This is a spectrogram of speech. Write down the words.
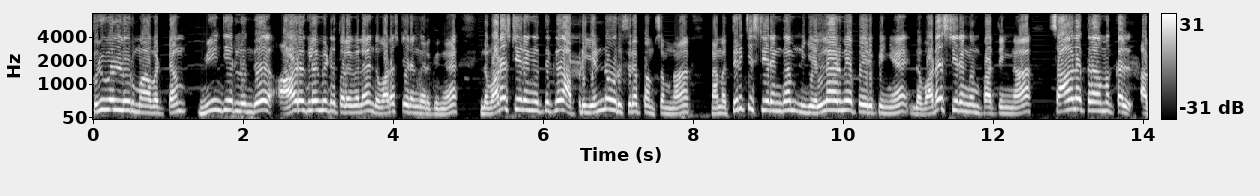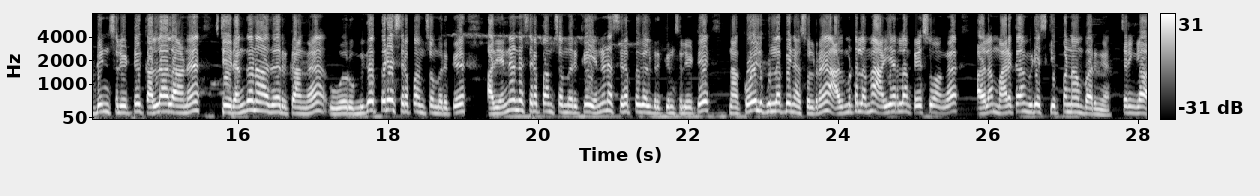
திருவள்ளூர் மாவட்டம் மீஞ்சூர்லேருந்து ஆறு கிலோமீட்டர் தொலைவில் இந்த வட ஸ்ரீரங்கம் இருக்குங்க. இந்த வட ஸ்ரீரங்கத்துக்கு அப்படி என்ன ஒரு சிறப்பம்சம்னா நம்ம திருச்சி ஸ்ரீரங்கம் நீங்க எல்லாருமே போயிருப்பீங்க. இந்த வட ஸ்ரீரங்கம் பாத்தீங்கன்னா சால கிராமக்கல் அப்படின்னு சொல்லிட்டு கல்லாலான ஸ்ரீ ரங்கநாதர் இருக்காங்க. ஒரு மிகப்பெரிய சிறப்பம்சம் இருக்கு. அது என்னென்ன சிறப்பம்சம் இருக்கு? என்னென்ன சிறப்புகள் இருக்குன்னு சொல்லிட்டு நான் கோயிலுக்குள்ள போய் நான் சொல்றேன். அது மட்டும் இல்லாம ஐயர்லாம் பேசுவாங்க. அதெல்லாம் மறக்காம வீடியோ ஸ்கிப் பண்ணாம பாருங்க. சரிங்களா?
